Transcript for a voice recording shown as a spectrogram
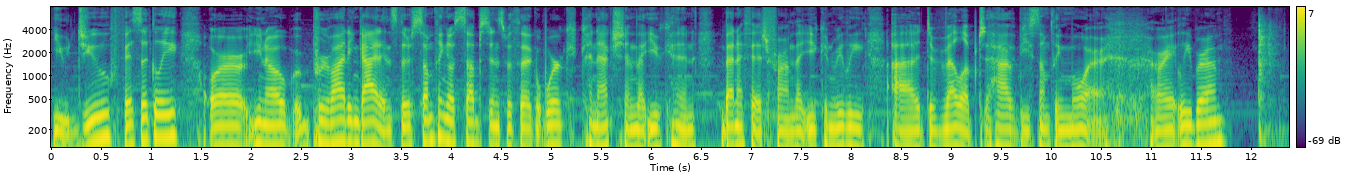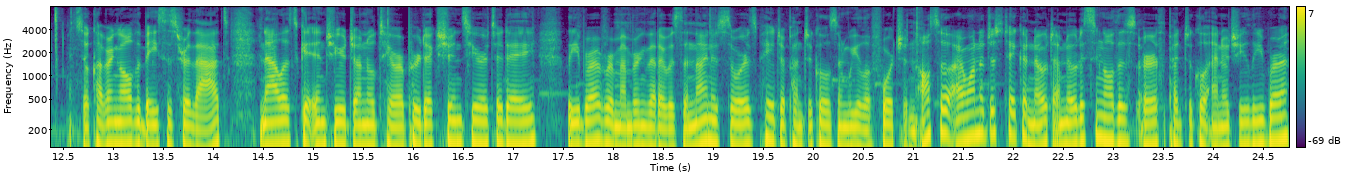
you do physically or you know providing guidance. There's something of substance with a work connection that you can benefit from that you can really uh, develop to have be something more. All right libra so covering all the bases for that. Now let's get into your general tarot predictions here today. Libra, remembering that it was the Nine of Swords, Page of Pentacles, and Wheel of Fortune. Also, I want to just take a note. I'm noticing all this Earth Pentacle energy, Libra.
